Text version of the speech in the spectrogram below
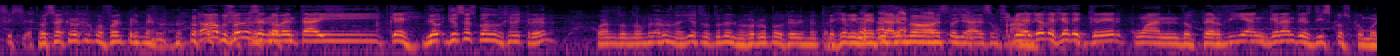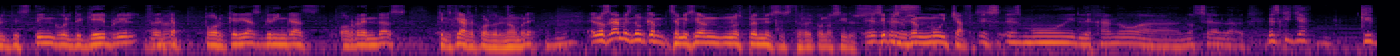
Sí, sí. O sea, creo que fue el primero. No, pues fue desde el 90 y... ¿qué? Yo, ¿Yo sabes cuándo dejé de creer? Cuando nombraron a Jethro Tull el mejor grupo de heavy metal. De heavy metal. No, esto ya es un fraude. Mira, yo dejé de creer cuando perdían grandes discos como el de Sting o el de Gabriel frente a porquerías gringas horrendas, que ni siquiera recuerdo el nombre. En los Grammys nunca se me hicieron unos premios este, reconocidos. Es- Siempre se me hicieron muy chafas. Es, es muy lejano a, no sé, a la... Es que ya... ¿Qué,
